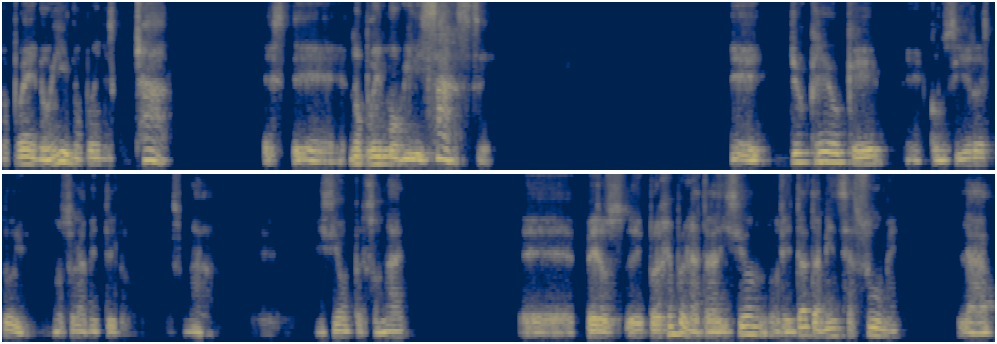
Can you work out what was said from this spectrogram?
no pueden oír, no pueden escuchar, este, no pueden movilizarse. Eh, yo creo que eh, considero esto, y no solamente es una visión personal, eh, pero, eh, por ejemplo, en la tradición oriental también se asume la,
